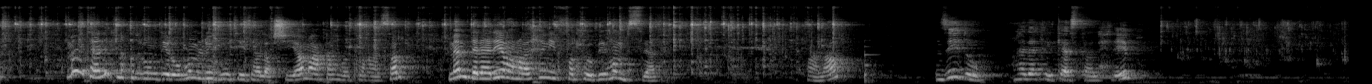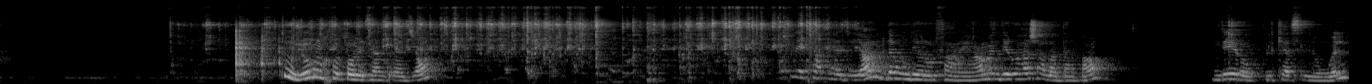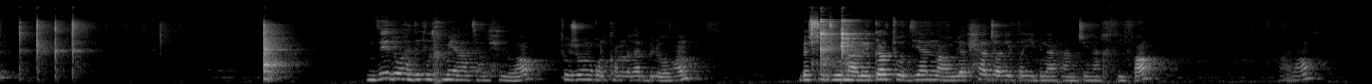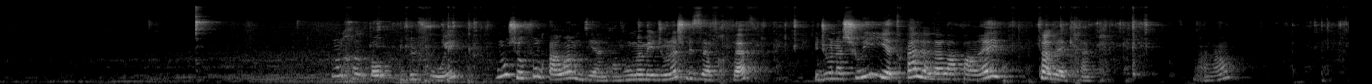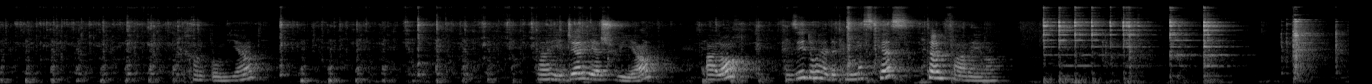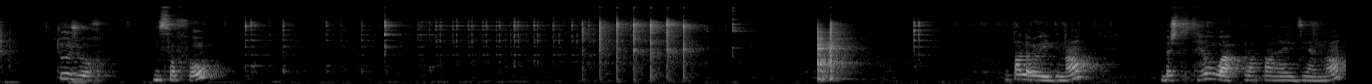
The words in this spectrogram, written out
من تانيك نقدروا نديروهم le goûter تاع العشيه مع قهوه العصر même دراري راهم رايحين يفرحوا بهم بزاف voilà نزيدو هذاك الكاس تاع الحليب. toujours نخلطو les ingrédients لي كاب هاديا نبداو نديرو الفارينه ما نديروهاش على ضربة. نديرو الكاس الأول. نزيدو هذيك الخميرة تاع الحلوة. toujours نقول لكم نغربلوهم. باش يجونا le gâteau ديالنا ولا الحاجة اللي طيبناها تجينا خفيفة. voilà. ونخلطو بال fouet ونشوفوا القوام ديالهم. هما ما يجوناش بزاف خفاف يجونا شوية تقال على l'appareil تاع les crêpes voilà. نخلطو bien. راهي جارية شوية. alors نزيدو هذاك النص كاس تاع الفارينه toujours نصفو نطلعو يدنا باش تتهوى l'appareil ديالنا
